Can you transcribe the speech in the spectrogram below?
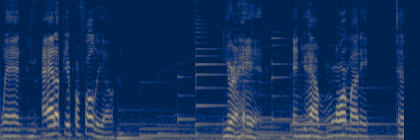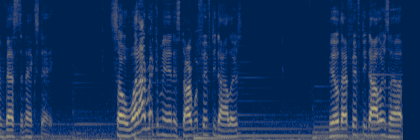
when you add up your portfolio, you're ahead and you have more money to invest the next day. So, what I recommend is start with $50 build that $50 up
